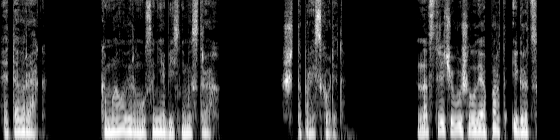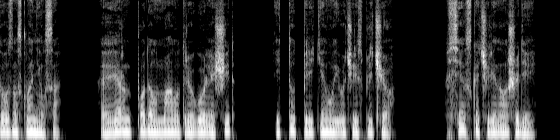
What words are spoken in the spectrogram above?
«Это враг». К Малу вернулся необъяснимый страх. «Что происходит?» Навстречу вышел леопард и грациозно склонился. Верн подал Малу треугольный щит, и тот перекинул его через плечо. Все вскочили на лошадей.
